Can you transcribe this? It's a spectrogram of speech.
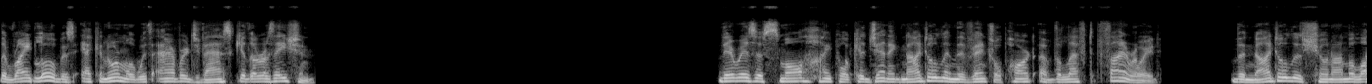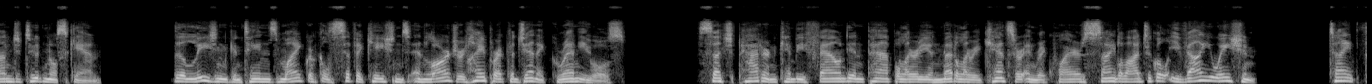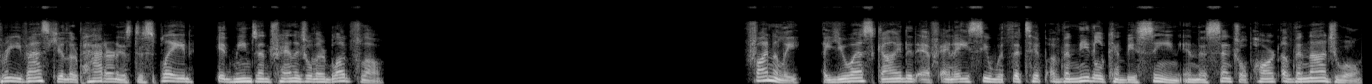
The right lobe is echonormal with average vascularization. There is a small hypoechogenic nodule in the ventral part of the left thyroid. The nodule is shown on the longitudinal scan. The lesion contains microcalcifications and larger hyperechogenic granules. Such pattern can be found in papillary and medullary cancer and requires cytological evaluation. Type 3 vascular pattern is displayed, it means intranodular blood flow. Finally, a US-guided FNAC with the tip of the needle can be seen in the central part of the nodule.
